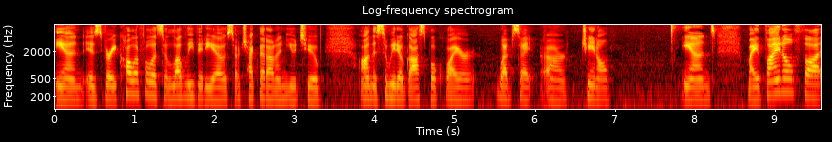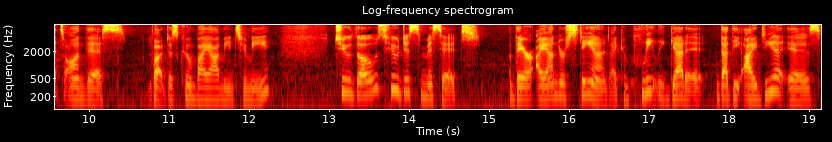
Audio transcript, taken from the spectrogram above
and is very colorful. It's a lovely video, so check that out on YouTube, on the Soweto Gospel Choir website or channel. And my final thought on this what does kumbaya mean to me? To those who dismiss it, there I understand, I completely get it, that the idea is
